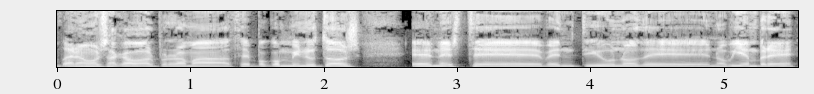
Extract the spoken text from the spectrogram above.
Bueno, hemos acabado el programa hace pocos minutos. En este 21 de noviembre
